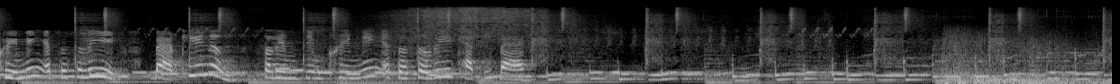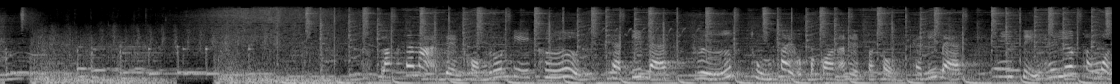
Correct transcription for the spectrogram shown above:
Cleaning Accessory แบบที่ 1 Slim Jim Cleaning Accessory Caddy Bag เด่นของรุ่นนี้คือ Caddy Bag หรือถุงใส่อุปกรณ์อเนกประสงค์ Caddy Bag มีสีให้เลือกทั้งหมด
